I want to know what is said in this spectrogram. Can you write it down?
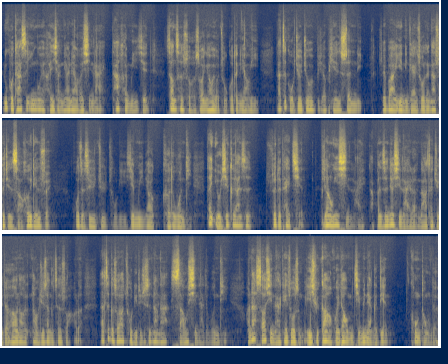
如果他是因为很想尿尿而醒来，他很明显上厕所的时候应该会有足够的尿意，那这个我觉得就会比较偏生理。所以，包含叶玲刚才说的，那睡前少喝一点水，或者是去去处理一些泌尿科的问题。但有些个案是睡得太浅。比较容易醒来，他本身就醒来了，然后再觉得哦，那那我去上个厕所好了。那这个时候要处理的就是让他少醒来的问题啊。那少醒来可以做什么？也许刚好回到我们前面两个点共同的，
